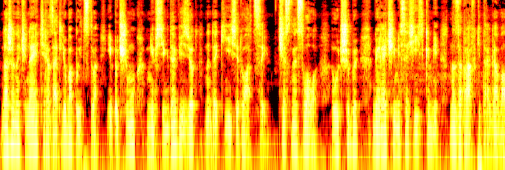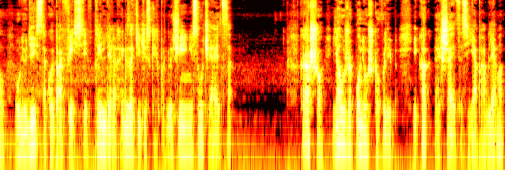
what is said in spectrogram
«Даже начинает терзать любопытство. И почему мне всегда везет на такие ситуации? Честное слово, лучше бы горячими сосисками на заправке торговал. У людей с такой профессией в триллерах экзотических приключений не случается». «Хорошо, я уже понял, что влип. И как решается сия проблема?»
